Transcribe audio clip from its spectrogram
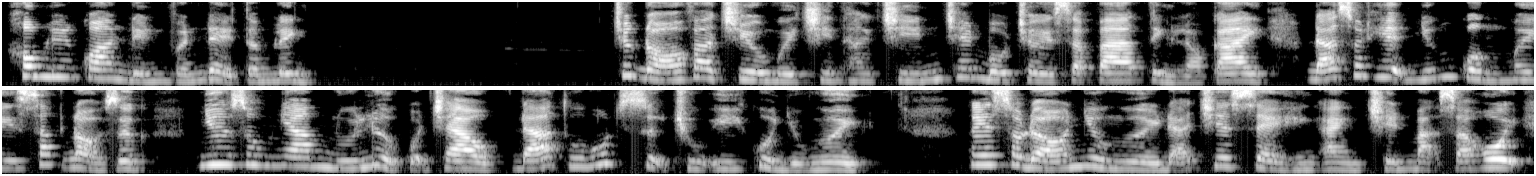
không liên quan đến vấn đề tâm linh. Trước đó vào chiều 19 tháng 9, trên bầu trời Sapa, tỉnh Lào Cai đã xuất hiện những quầng mây sắc đỏ rực như dung nham núi lửa cuộn trào đã thu hút sự chú ý của nhiều người. Ngay sau đó, nhiều người đã chia sẻ hình ảnh trên mạng xã hội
